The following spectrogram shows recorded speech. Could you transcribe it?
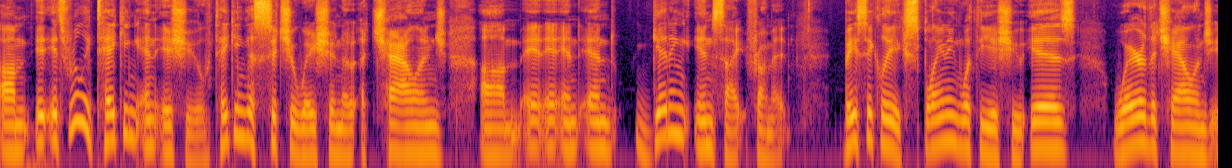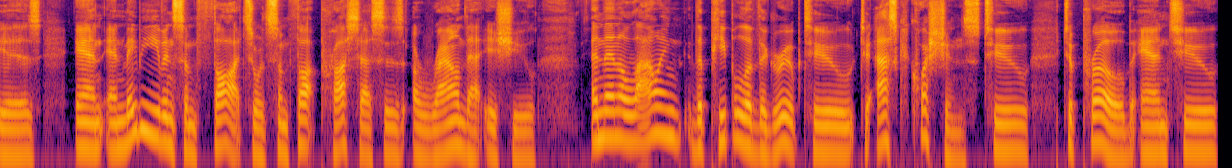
um, it, it's really taking an issue, taking a situation, a, a challenge, um, and, and, and getting insight from it. Basically, explaining what the issue is, where the challenge is, and, and maybe even some thoughts or some thought processes around that issue and then allowing the people of the group to to ask questions to to probe and to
